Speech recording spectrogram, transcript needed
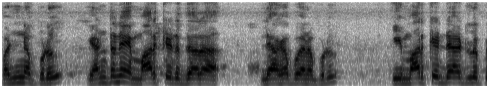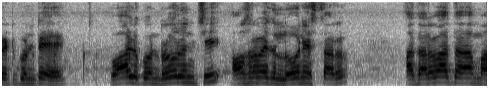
పండినప్పుడు వెంటనే మార్కెట్ ధర లేకపోయినప్పుడు ఈ మార్కెట్ యార్డ్లో పెట్టుకుంటే వాళ్ళు కొన్ని రోజుల నుంచి అవసరమైతే లోన్ ఇస్తారు. ఆ తర్వాత మా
